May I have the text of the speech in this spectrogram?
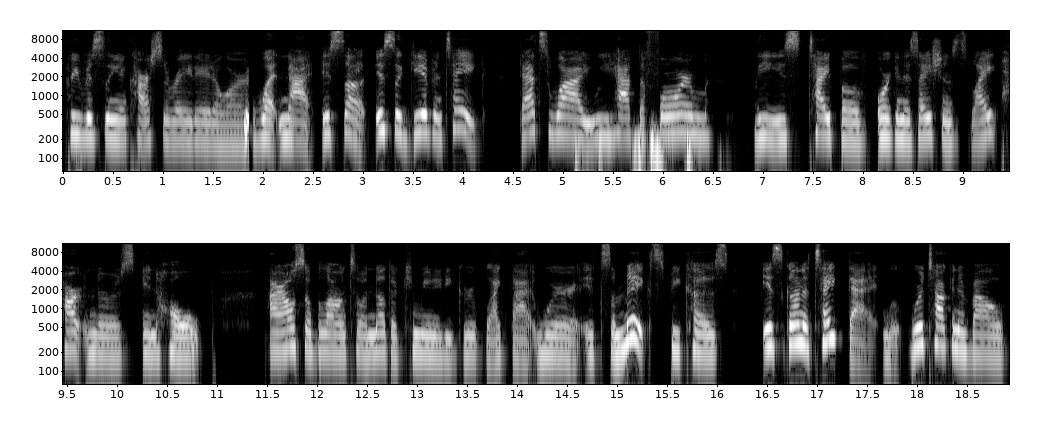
previously incarcerated or whatnot. It's a it's a give and take. That's why we have to form these type of organizations like Partners in Hope. I also belong to another community group like that where it's a mix because it's going to take that. We're talking about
